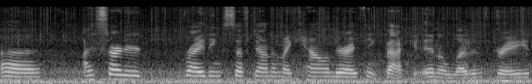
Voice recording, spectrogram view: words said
Uh, I started writing stuff down in my calendar, I think back in 11th grade.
